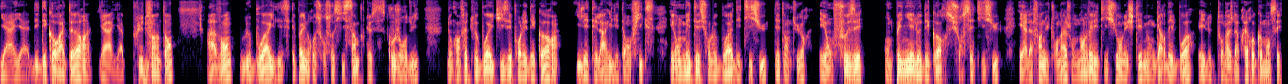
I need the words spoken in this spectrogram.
Il y, a, des décorateurs. Il y a, plus de 20 ans. Avant, le bois, il c'était pas une ressource aussi simple que qu'aujourd'hui. Donc en fait, le bois utilisé pour les décors, il était là, il était en fixe, et on mettait sur le bois des tissus, des tentures, et on faisait on peignait le décor sur ces tissus et à la fin du tournage, on enlevait les tissus, on les jetait, mais on gardait le bois et le tournage d'après recommençait.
